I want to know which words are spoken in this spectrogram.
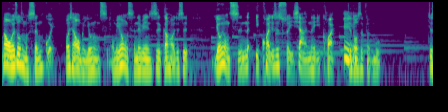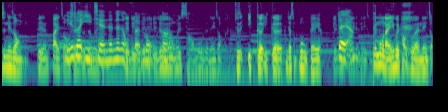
那我会做什么神鬼？我想要我们游泳池，我们游泳池那边是刚好就是游泳池那一块，就是水下的那一块，嗯就都是坟墓，就是那种别人拜周。你是说以前的那种对对对坟墓对对，就是那种嗯，会扫墓的那种，就是一个一个那叫什么墓碑啊？对对啊墓碑的那种，就木乃伊会跑出来的那种。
